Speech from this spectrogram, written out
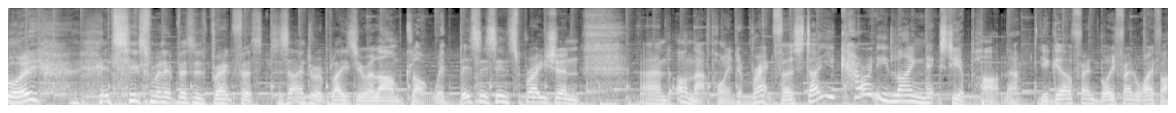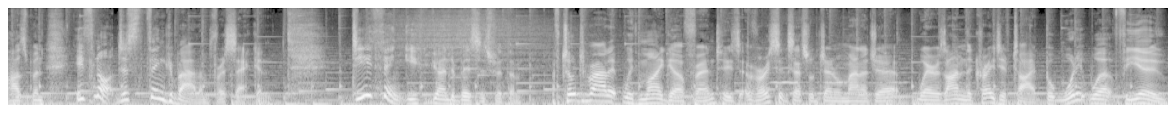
boy. It's Six Minute Business Breakfast, designed to replace your alarm clock with business inspiration. And on that point of breakfast, are you currently lying next to your partner, your girlfriend, boyfriend, wife, or husband? If not, just think about them for a second. Do you think you could go into business with them? I've talked about it with my girlfriend, who's a very successful general manager, whereas I'm the creative type, but would it work for you?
